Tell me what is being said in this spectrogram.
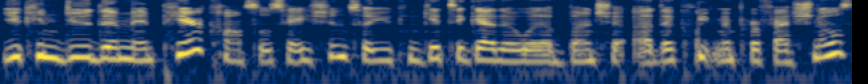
You can do them in peer consultation. So you can get together with a bunch of other treatment professionals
